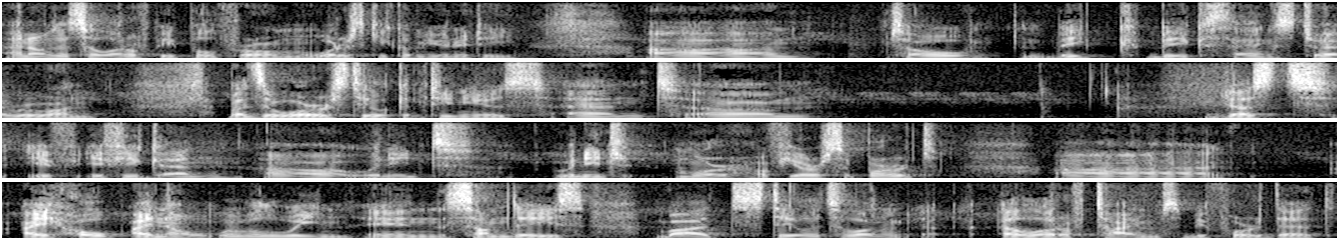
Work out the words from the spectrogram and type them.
I know that's a lot of people from water ski community. Um, so big big thanks to everyone, but the war still continues, and um, just if if you can, uh, we need we need more of your support. Uh, I hope I know we will win in some days, but still it's a long a lot of times before that.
